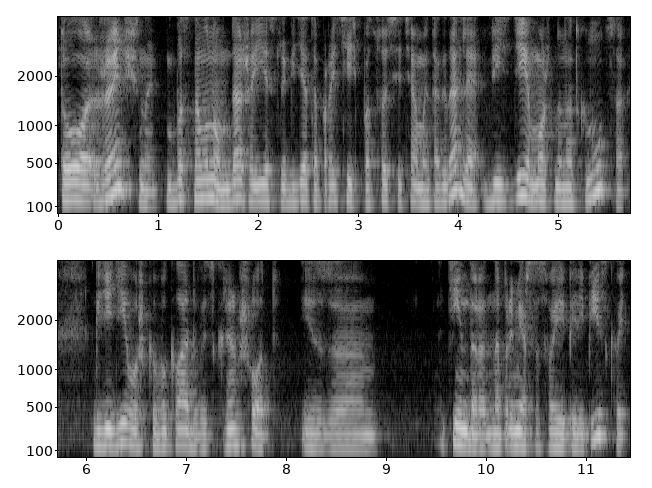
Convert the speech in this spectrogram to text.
То женщины, в основном, даже если где-то пройтись по соцсетям и так далее, везде можно наткнуться, где девушка выкладывает скриншот из э, Тиндера, например, со своей перепиской,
